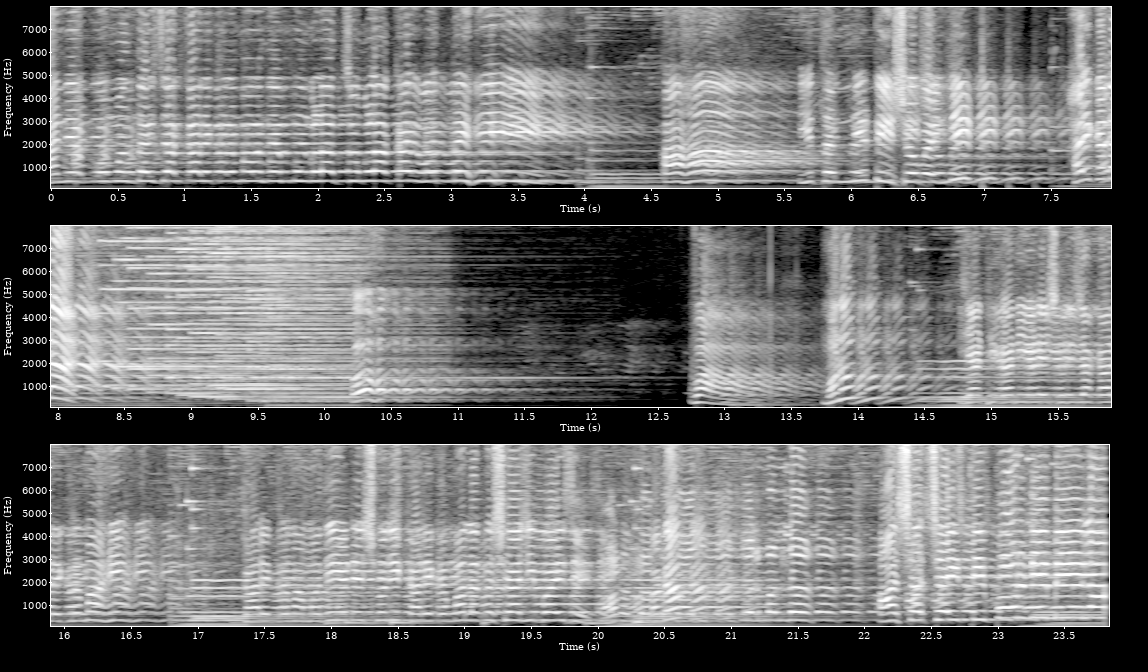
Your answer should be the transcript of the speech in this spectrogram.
आणि या कोमलताईच्या कार्यक्रमामध्ये मुंगळा चुगळा काही होत नाही. आहा इथं नीट हिशोब आहे नीट. आहे का नाही? हो. हो, हो, हो. वा म्हणून या ठिकाणी येणेश्वरीचा कार्यक्रम आहे. कार्यक्रमामध्ये येडेश्वरी कार्यक्रमाला कशी आली पाहिजे? बघा. आशा चैती पौर्णिमेला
